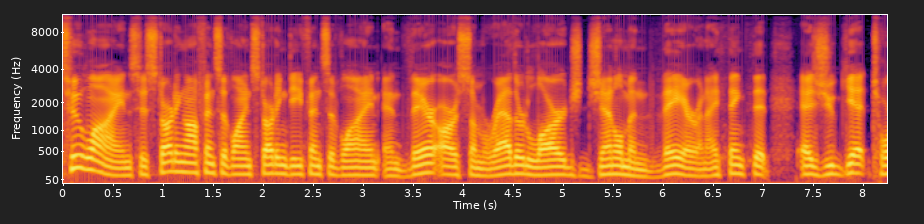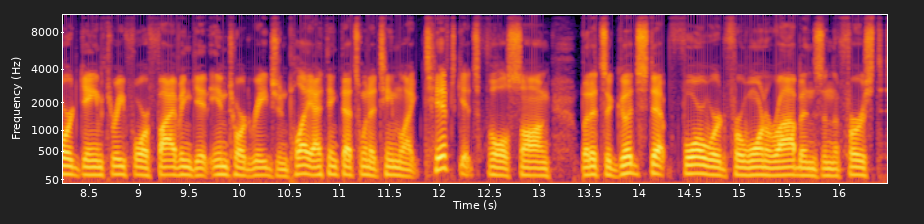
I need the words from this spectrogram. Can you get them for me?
two lines his starting offensive line, starting defensive line, and there are some rather large gentlemen there. And I think that as you get toward game three, four, five, and get in toward region play, I think that's when a team like Tift gets full song. But it's a good step forward for Warner Robins in the first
